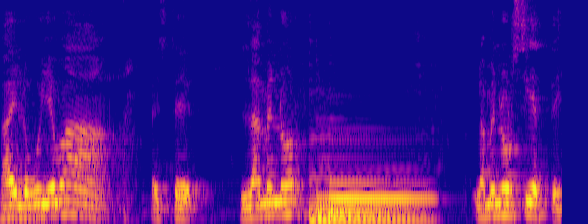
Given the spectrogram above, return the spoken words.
Ah, y luego lleva este, La menor, La menor 7.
